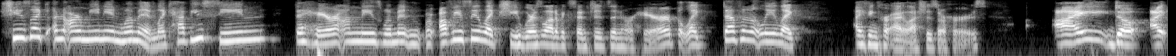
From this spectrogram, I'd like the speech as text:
she's like an Armenian woman. Like, have you seen the hair on these women? Obviously, like she wears a lot of extensions in her hair, but like definitely like I think her eyelashes are hers. I don't I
